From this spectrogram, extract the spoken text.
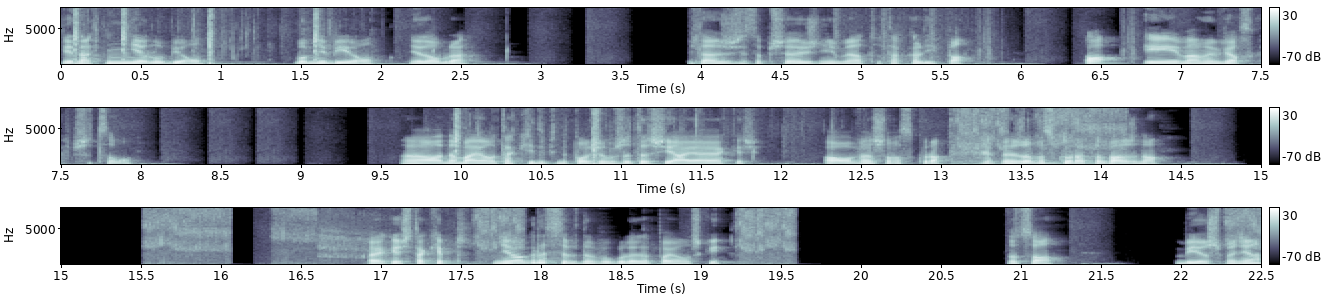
Jednak nie lubią. Bo mnie biją. Niedobre. Myślałem, że się zaprzyjaźnimy, a to taka lipa. O, i mamy wioskę przed sobą. O, one mają taki dziwny poziom, że też jaja jakieś. O, wężowa skóra. Wężowa skóra to ważna. A jakieś takie nieagresywne w ogóle te pajączki. No co? Bijesz mnie?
